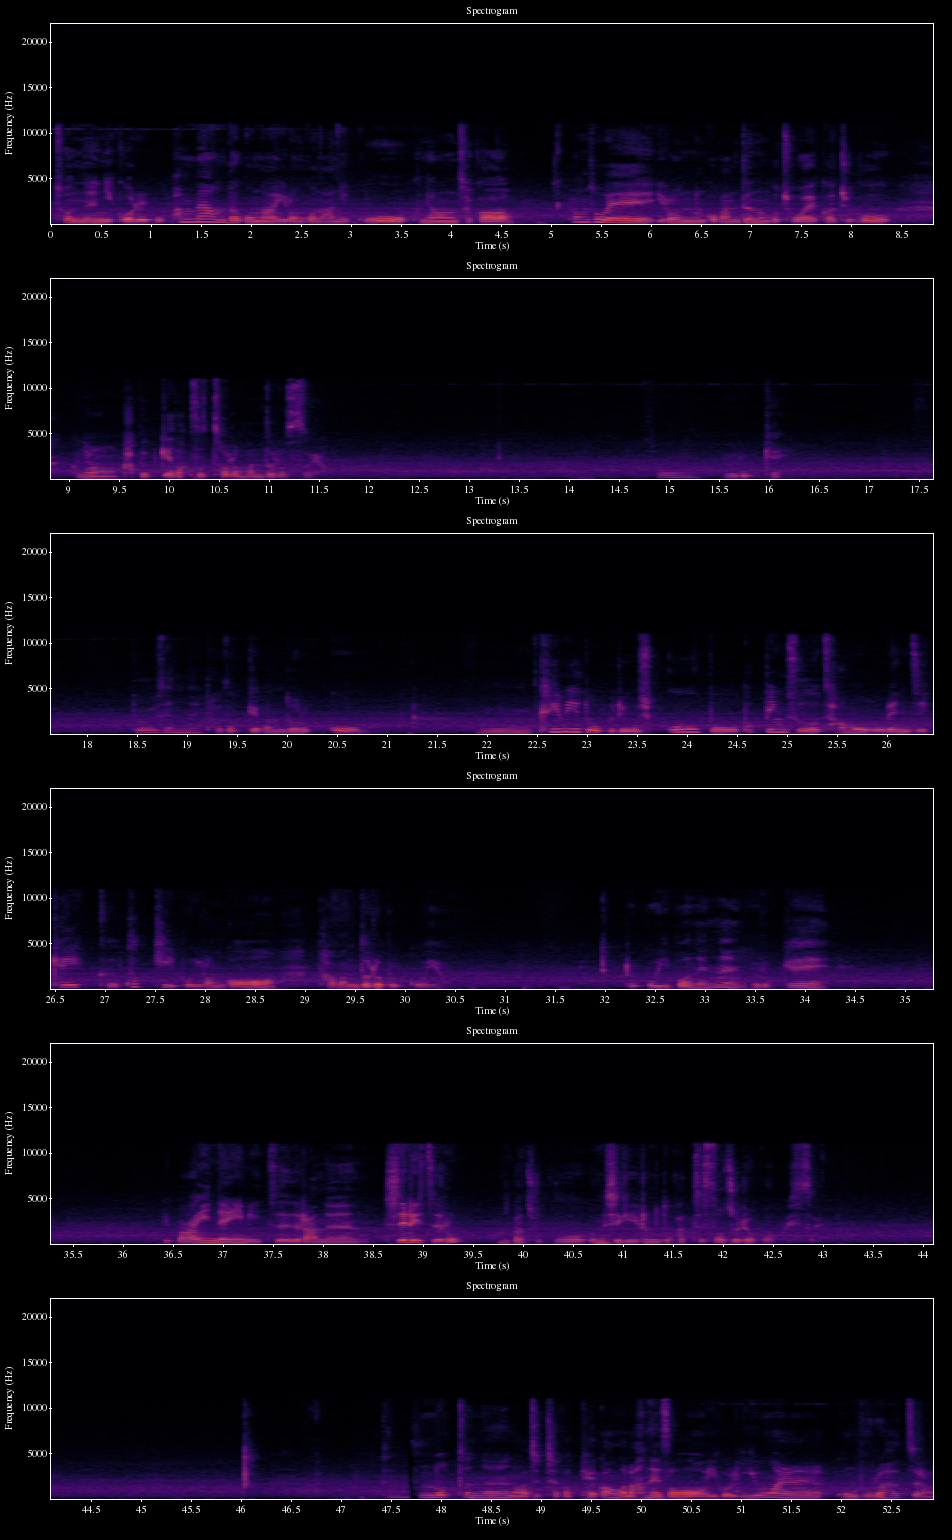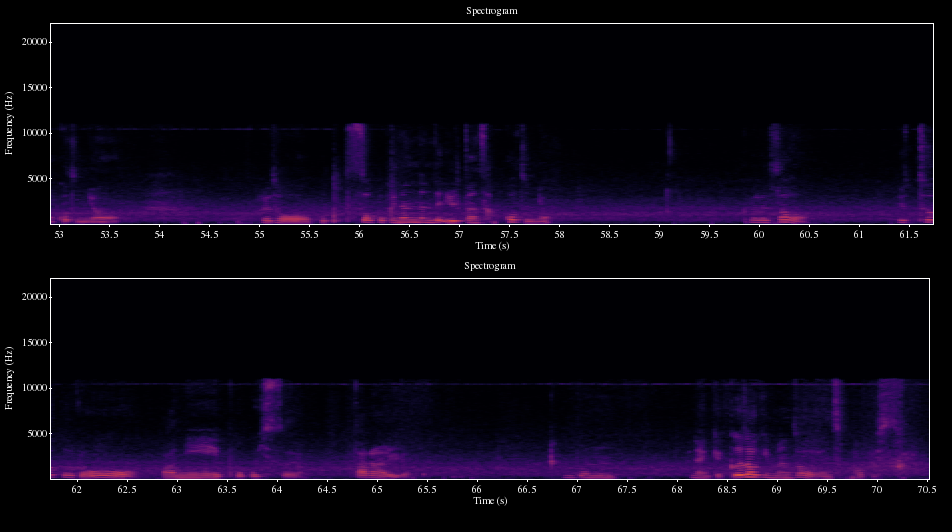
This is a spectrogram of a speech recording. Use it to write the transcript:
저는 이거를 뭐 판매한다거나 이런 건 아니고 그냥 제가 평소에 이런 거 만드는 거 좋아해가지고 그냥 가볍게 낙서처럼 만들었어요. 이렇게 둘, 셋, 넷, 다섯 개 만들었고 음, 키위도 그리고 싶고 뭐 팥빙수, 자몽, 오렌지, 케이크, 쿠키 뭐 이런 거 다 만들어 볼 거예요. 그리고 이번에는 이렇게 이 my name is라는 시리즈로 해가지고 음식 이름도 같이 써주려고 하고 있어요. 굿노트는 아직 제가 개강을 안 해서 이걸 이용할 공부를 하질 않거든요. 그래서 못 써보긴 했는데 일단 샀거든요. 그래서 유튜브로 많이 보고 있어요. 따라하려고. 한번 그냥 이렇게 끄적이면서 연습하고 있어요.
